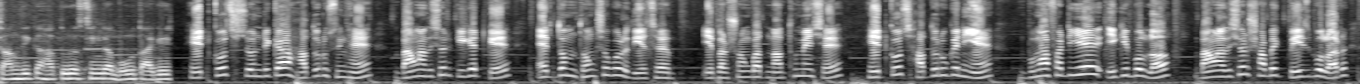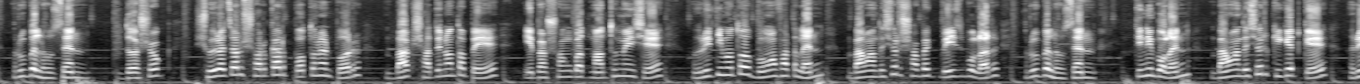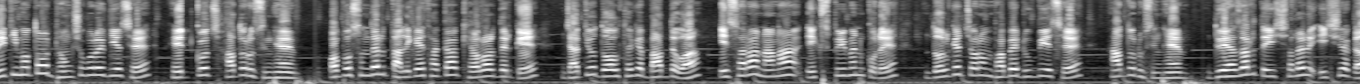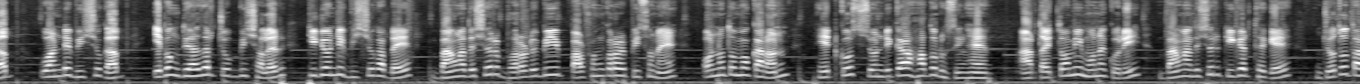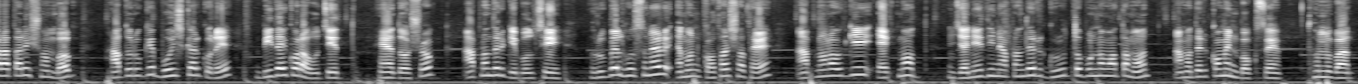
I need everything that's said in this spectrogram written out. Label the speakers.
Speaker 1: চান্দিকা হাতুরা সিংহা বহুত আগে
Speaker 2: head coach Chandika Hathurusingha বাংলাদেশের ক্রিকেটকে একদম ধ্বংস করে দিয়েছে। এবার সংবাদ মাধ্যমে এসে হেড কোচ হাতুরুকে নিয়ে বোমা ফাটিয়ে একে বলল বাংলাদেশের সাবেক পেস বোলার রুবেল হোসেন। দর্শক স্বৈরাচার সরকার পতনের পর বাক স্বাধীনতা পেয়ে এবার সংবাদ মাধ্যমে এসে রীতিমতো বোমা ফাটালেন বাংলাদেশের সাবেক পেস বোলার রুবেল হোসেন। তিনি বলেন, বাংলাদেশের ক্রিকেটকে রীতিমতো ধ্বংস করে দিয়েছে হেড কোচ হাতুরু সিংহে। অপছন্দের তালিকায় থাকা খেলোয়াড়দেরকে জাতীয় দল থেকে বাদ দেওয়া, এছাড়া নানা এক্সপেরিমেন্ট করে দলকে চরমভাবে ডুবিয়েছে হাতুরু সিংহে। দুই হাজার তেইশ সালের এশিয়া কাপ, ওয়ানডে বিশ্বকাপ এবং দুই হাজার চব্বিশ সালের টি টোয়েন্টি বিশ্বকাপে বাংলাদেশের ভরাডুবি পারফর্ম করার পিছনে অন্যতম কারণ head coach Chandika Hathurusingha. আর তাই তো আমি মনে করি বাংলাদেশের ক্রিকেট থেকে যত তাড়াতাড়ি সম্ভব হাতুরুকে বহিষ্কার করে বিদায় করা উচিত। হ্যাঁ দর্শক আপনাদের কি বলছি, রুবেল হোসেনের এমন কথার সাথে আপনারাও কি একমত? জানিয়ে দিন আপনাদের গুরুত্বপূর্ণ মতামত আমাদের কমেন্ট বক্সে ধন্যবাদ।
